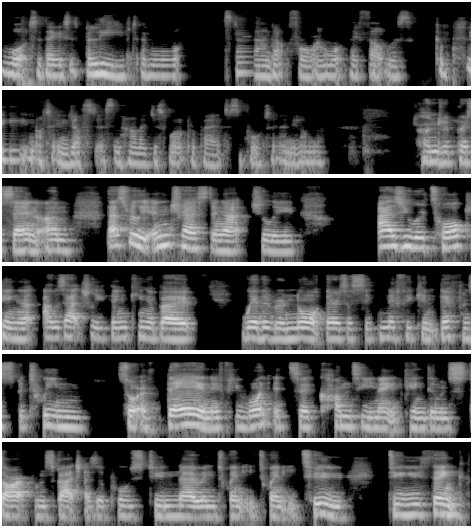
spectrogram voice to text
what they believed and what stand up for and what they felt was complete and utter injustice and how they just weren't prepared to support it any longer. 100%. Um, that's really interesting, actually. As you were talking, I was actually thinking about whether or not there's a significant difference between sort of then if you wanted to come to the United Kingdom and start from scratch as opposed to now in 2022. Do you think mm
